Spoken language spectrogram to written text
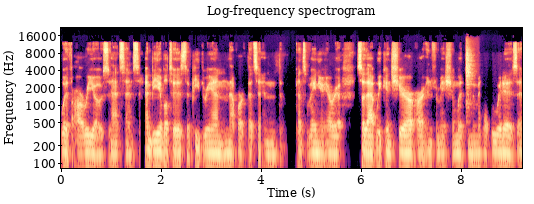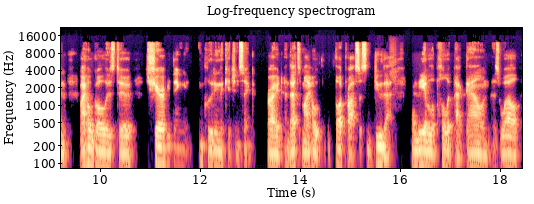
with our RHIOs in that sense and be able to, it's a P3N network that's in the Pennsylvania area so that we can share our information with no matter who it is. And my whole goal is to share everything, including the kitchen sink, right? And that's my whole thought process. Do that and be able to pull it back down as well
